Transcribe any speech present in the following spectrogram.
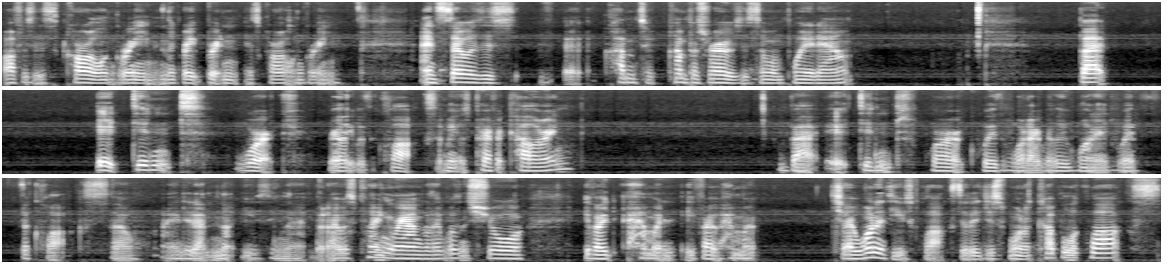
office is coral and green, and the Great Britain is coral and green. And so is this uh, Compass Rose, as someone pointed out. But it didn't work really with the clocks. I mean, it was perfect coloring, but it didn't work with what I really wanted with the clocks. So I ended up not using that. But I was playing around because I wasn't sure if I how much if I how much I wanted to use clocks. Did I just want a couple of clocks?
